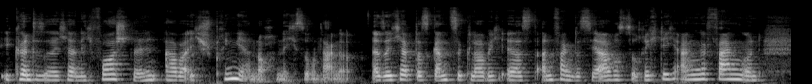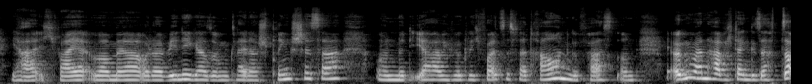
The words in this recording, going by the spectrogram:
ihr könnt es euch ja nicht vorstellen, aber ich springe ja noch nicht so lange. Also ich habe das Ganze, glaube ich, erst Anfang des Jahres so richtig angefangen und ja, ich war ja immer mehr oder weniger so ein kleiner Springschisser und mit ihr habe ich wirklich vollstes Vertrauen gefasst und irgendwann habe ich dann gesagt, so,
